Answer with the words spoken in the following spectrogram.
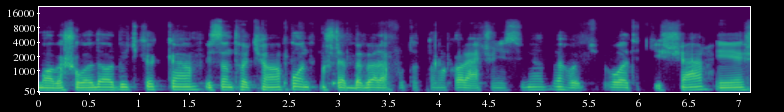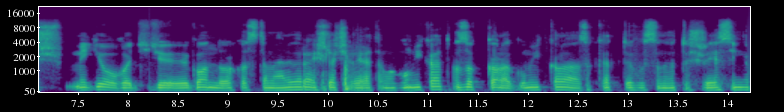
magas oldalbügykökkel, viszont hogyha pont most ebbe belefutottam a karácsonyi szünetbe, hogy volt egy kis sár, és még jó, hogy gondolkoztam előre, és lecseréltem a gumikat, azokkal a gumikkal, az a 225-ös Racing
